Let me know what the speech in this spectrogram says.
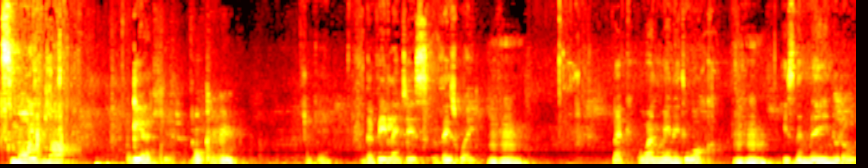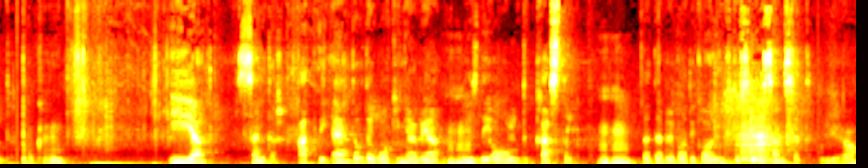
Small map. We are here. Okay. Okay. The village is this way. Mm-hmm. Like one minute walk Mm-hmm. is the main road. Okay. Ia Center. At the end of the walking area is the old castle Mm-hmm. that everybody going to see the sunset. Yeah.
